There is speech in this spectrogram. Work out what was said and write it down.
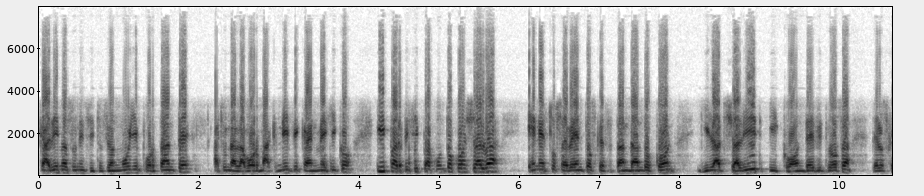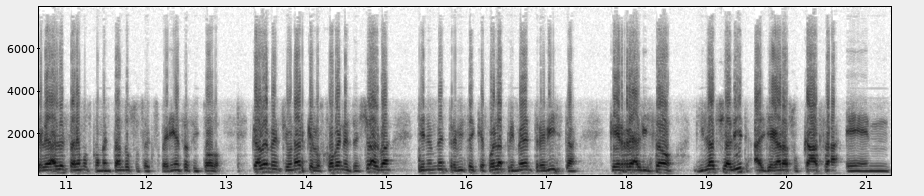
Cadima es una institución muy importante, hace una labor magnífica en México y participa junto con Shalva en estos eventos que se están dando con Gilad Shalit y con David Rosa, de los que le estaremos comentando sus experiencias y todo. Cabe mencionar que los jóvenes de Shalva tienen una entrevista y que fue la primera entrevista que realizó Gilad Shalit al llegar a su casa en,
